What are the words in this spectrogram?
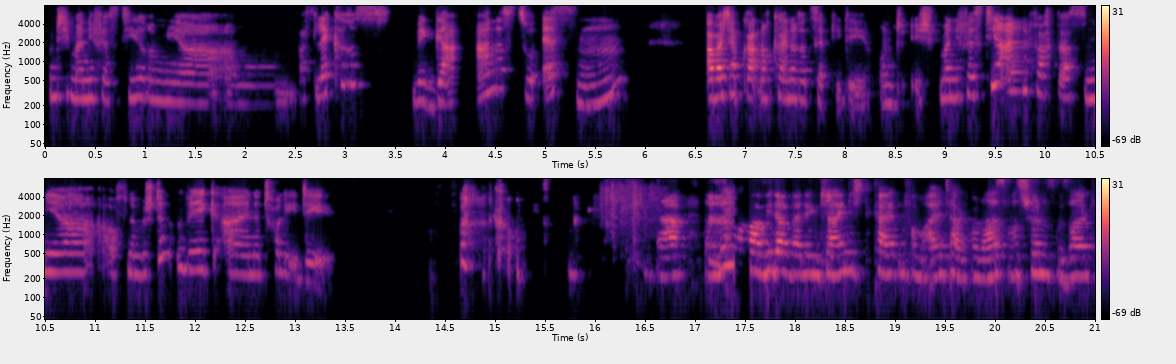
Und ich manifestiere mir ähm, was Leckeres, Veganes zu essen aber ich habe gerade noch keine Rezeptidee. Und ich manifestiere einfach, dass mir auf einem bestimmten Weg eine tolle Idee kommt. Ja, dann sind wir mal wieder bei den Kleinigkeiten vom Alltag. Du hast was Schönes gesagt.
